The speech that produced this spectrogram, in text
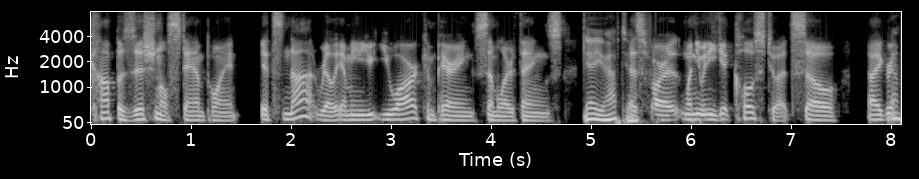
compositional standpoint, it's not really. I mean, you, you are comparing similar things Yeah, you have to. as far as when you when you get close to it. So I agree. Yeah.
